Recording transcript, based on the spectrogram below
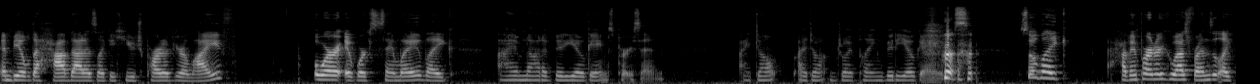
and be able to have that as like a huge part of your life. Or it works the same way like I am not a video games person. I don't I don't enjoy playing video games. so like having a partner who has friends that like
